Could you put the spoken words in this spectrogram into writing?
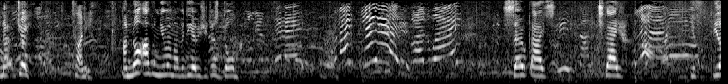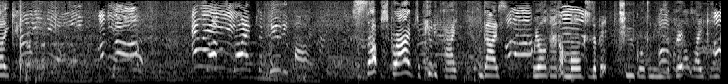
No, Jake, Tiny. I'm not having you in my videos. You're just dumb. So, guys, today you you like Subscribe to PewDiePie. subscribe to PewDiePie, and guys, we all know that Morgs is a bit too good, and he's a bit liking of.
